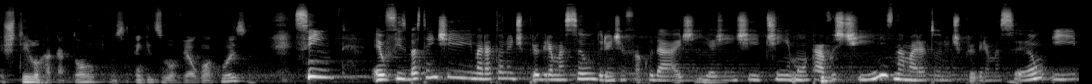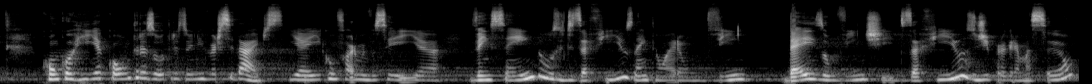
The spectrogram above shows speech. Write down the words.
estilo hackathon, que você tem que desenvolver alguma coisa? Sim, eu fiz bastante maratona de programação durante a faculdade e a gente tinha montava os times na maratona de programação e concorria contra as outras universidades. E aí, conforme você ia vencendo os desafios, né, então eram 20, 10 ou 20 desafios de programação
